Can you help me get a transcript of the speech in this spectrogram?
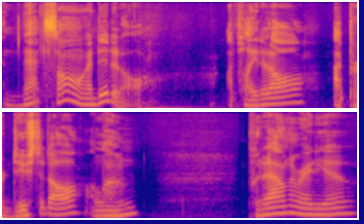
And that song, I did it all. I played it all. I produced it all alone, put it out on the radio.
